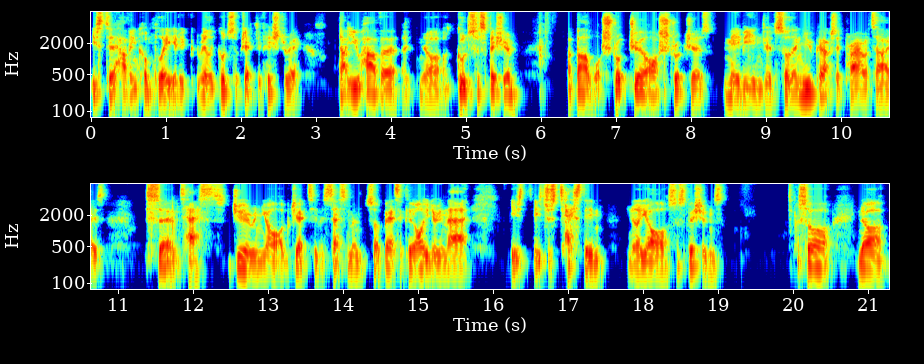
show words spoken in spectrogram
is to having completed a really good subjective history that you have a, a you know a good suspicion about what structure or structures may be injured so then you can actually prioritize certain tests during your objective assessment so basically all you're doing there is is just testing you know your suspicions so you know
